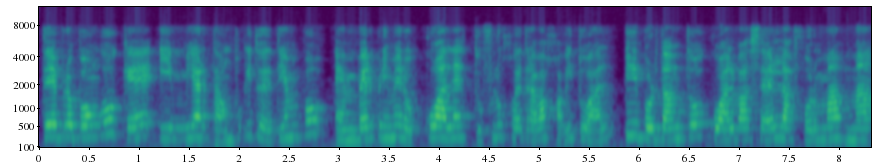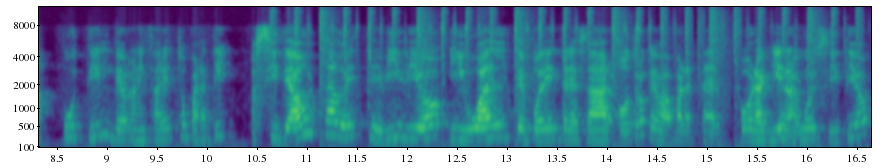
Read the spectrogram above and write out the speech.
te propongo que inviertas un poquito de tiempo en ver primero cuál es tu flujo de trabajo habitual y por tanto cuál va a ser la forma más útil de organizar esto para ti. Si te ha gustado este vídeo, igual te puede interesar otro que va a aparecer por aquí en algún sitio.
